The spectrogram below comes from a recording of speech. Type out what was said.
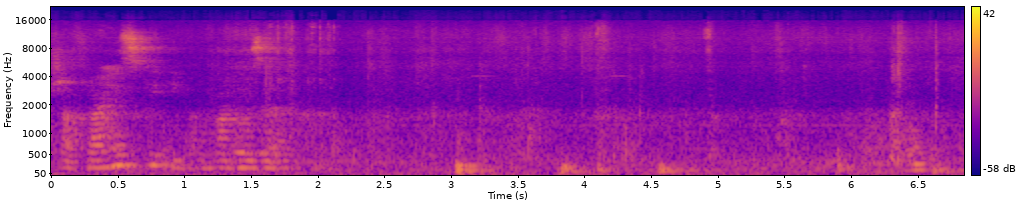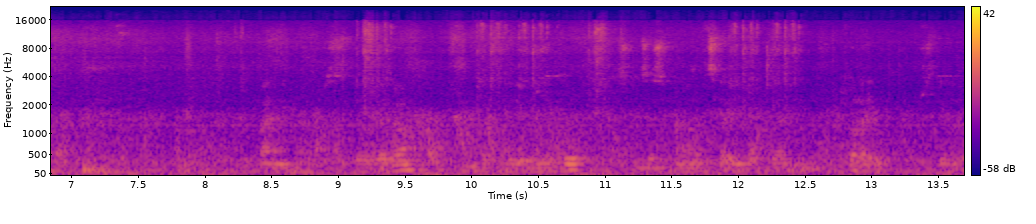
Szafrański i pan Paweł Zerka. Pani wszystkiego dobrego. Gratuluję wyników, sukcesów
